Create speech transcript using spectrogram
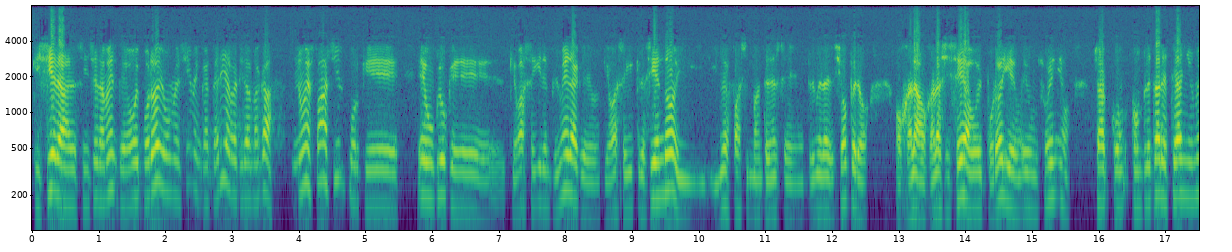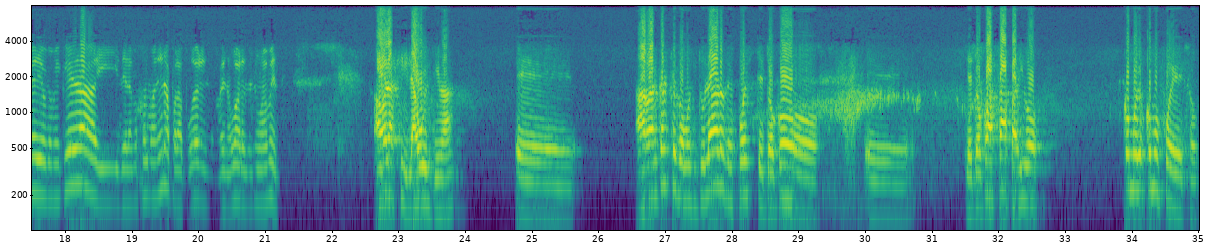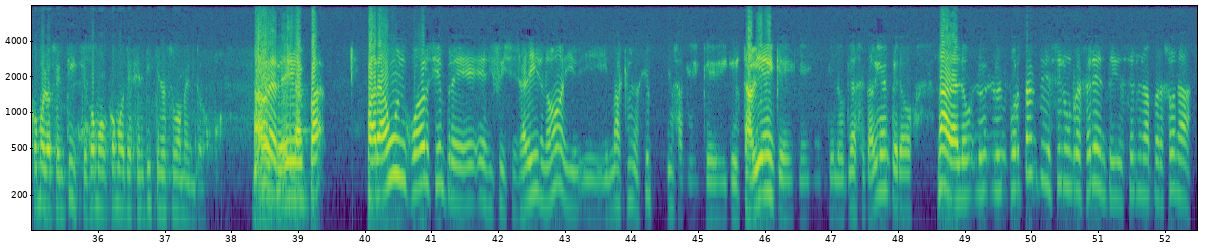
quisiera, sinceramente, hoy por hoy, vos me decís, me encantaría retirarme acá. No es fácil porque es un club que, que va a seguir en primera, que, que va a seguir creciendo y, y no es fácil mantenerse en primera división, pero ojalá, ojalá si sea, hoy por hoy es, un sueño ya completar este año y medio que me queda y de la mejor manera para poder renovar nuevamente. Ahora sí, la última. Eh, arrancaste como titular, después te tocó, eh, le tocó a Zapa, digo, ¿cómo, ¿cómo fue eso? ¿Cómo lo sentiste? ¿Cómo, cómo te sentiste en ese momento? A ver, eh, para un jugador siempre es difícil salir, ¿no? Y, más que uno siempre piensa que, está bien, que, lo que hace está bien, pero nada, lo, importante de ser un referente y de ser una persona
